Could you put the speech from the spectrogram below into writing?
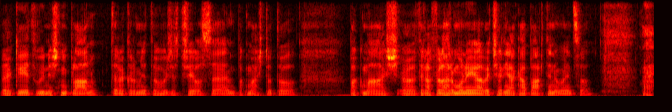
jaký je tvůj dnešní plán? Teda kromě toho, že jsi přijel sem, pak máš toto, pak máš uh, teda filharmonii a večer nějaká party nebo něco? Ne.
